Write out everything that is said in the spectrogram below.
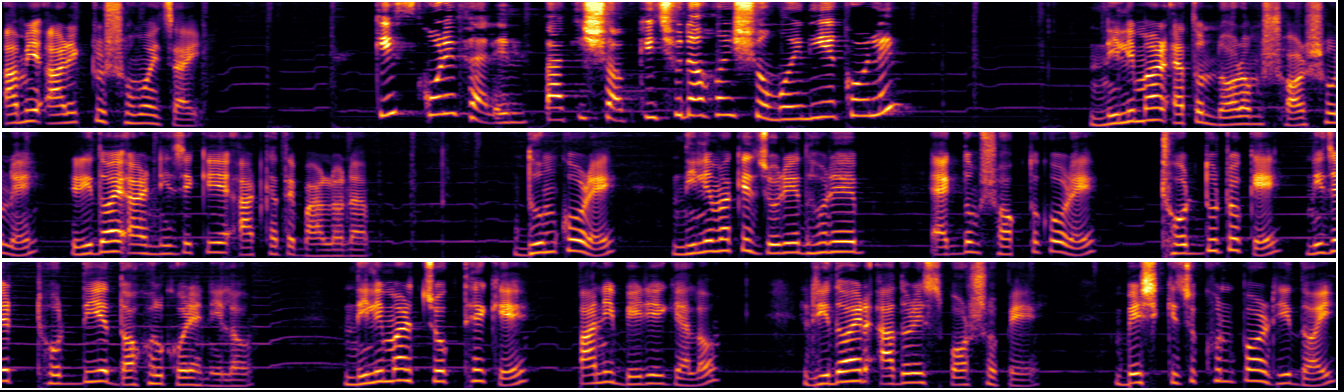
আমি আরেকটু সময় চাই। কিস করে ফেলেন বাকি সব কিছু না হয় সময় নিয়ে করলেন? নীলিমার এত নরম স্বর শুনে হৃদয় আর নিজেকে আটকাতে পারল না। দুম করে নীলিমাকে জড়িয়ে ধরে একদম শক্ত করে ঠোঁট দুটোকে নিজের ঠোঁট দিয়ে দখল করে নিল। নীলিমার চোখ থেকে পানি বেরিয়ে গেল হৃদয়ের আদরে স্পর্শ পেয়ে। বেশ কিছুক্ষণ পর হৃদয়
